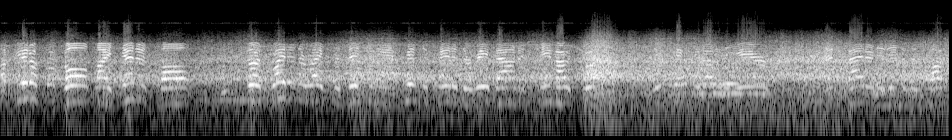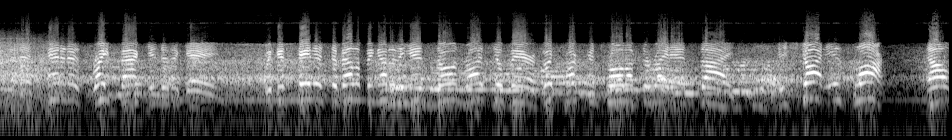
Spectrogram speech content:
A beautiful goal by Dennis Hull, who stood right in the right position. He anticipated the rebound and came out it. He picked it out of the air and batted it into the top of the net. Canada's right back into the game. We can see this developing out of the end zone. Rod Gilbert, good puck control up the right-hand side. His shot is blocked. Now,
